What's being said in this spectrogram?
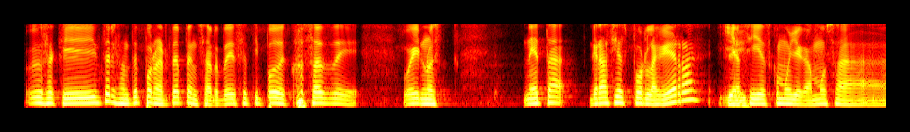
O sea, qué interesante ponerte a pensar de ese tipo de cosas de, güey, no es neta, gracias por la guerra. Y Sí. así es como llegamos a-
